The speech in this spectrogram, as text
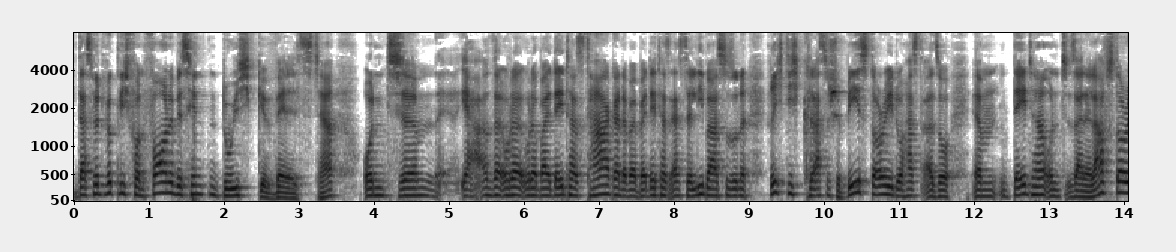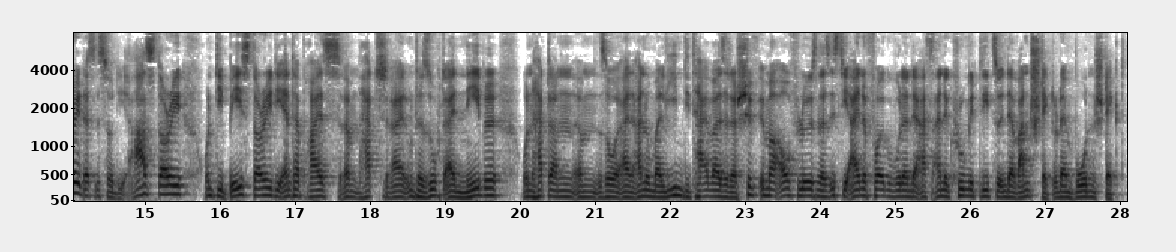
Das wird wirklich von vorne bis hinten durchgewälzt. Ja, und ähm, ja, oder, oder bei Datas Tag oder bei, bei Datas erste Liebe hast du so eine richtig klassische B-Story. Du hast also ähm, Data und seine Love-Story, das ist so die A-Story und die B-Story, die Enterprise ähm, hat äh, untersucht einen Nebel und hat dann ähm, so eine Anomalien, die teilweise das Schiff immer auflösen. Das ist die eine Folge, wo dann der eine Crewmitglied so in der Wand steckt oder im Boden steckt.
